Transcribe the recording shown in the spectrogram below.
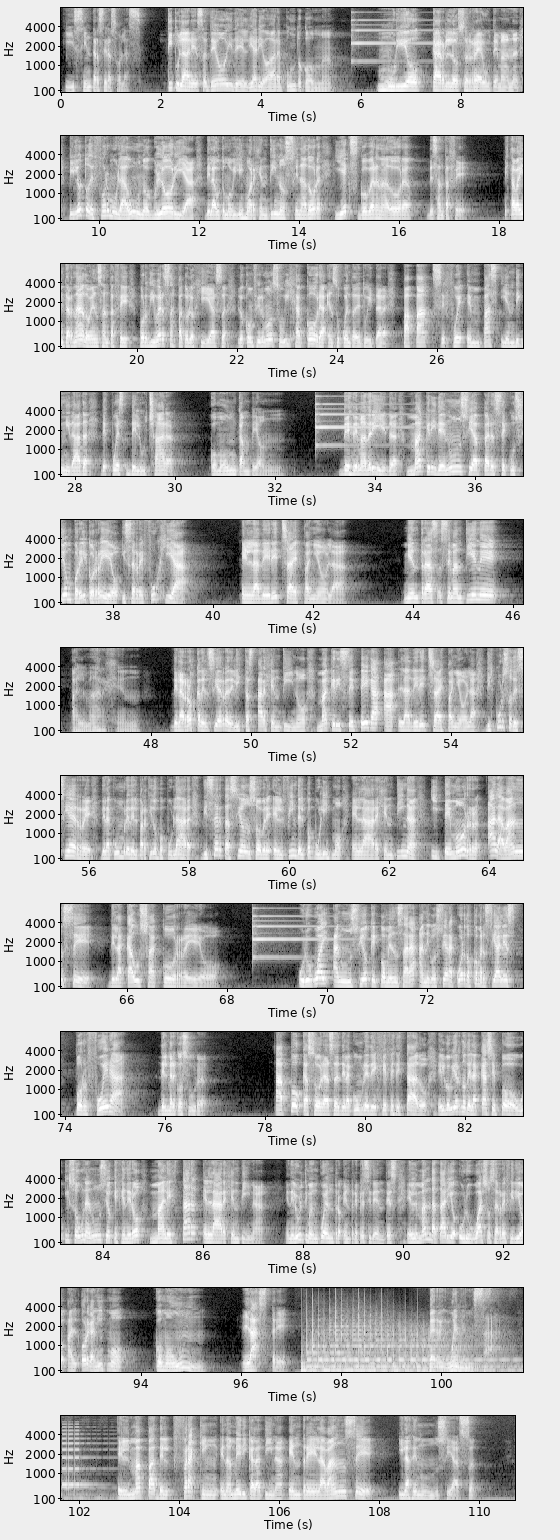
y sin terceras olas. Titulares de hoy del diarioar.com. Murió Carlos Reutemann, piloto de Fórmula 1, gloria del automovilismo argentino, senador y ex gobernador de Santa Fe. Estaba internado en Santa Fe por diversas patologías, lo confirmó su hija Cora en su cuenta de Twitter. Papá se fue en paz y en dignidad después de luchar como un campeón. Desde Madrid, Macri denuncia persecución por el correo y se refugia en la derecha española. Mientras se mantiene al margen de la rosca del cierre de listas argentino, Macri se pega a la derecha española. Discurso de cierre de la cumbre del Partido Popular, disertación sobre el fin del populismo en la Argentina y temor al avance de la causa Correo. Uruguay anunció que comenzará a negociar acuerdos comerciales por fuera del Mercosur. A pocas horas de la cumbre de jefes de Estado, el gobierno de la calle Pou hizo un anuncio que generó malestar en la Argentina. En el último encuentro entre presidentes, el mandatario uruguayo se refirió al organismo como un lastre. Vergüenza. El mapa del fracking en América Latina entre el avance y las denuncias.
